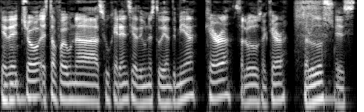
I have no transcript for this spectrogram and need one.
que de hecho esta fue una sugerencia de una estudiante mía, Kara. Saludos a Kara. Saludos. Es,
